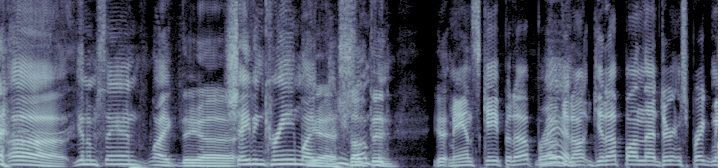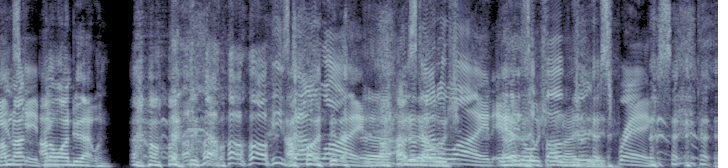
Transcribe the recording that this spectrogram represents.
Uh, you know what I'm saying? Like The uh, shaving cream. Like, yeah, something. something. Yeah. Manscape it up, bro. Man. Get on, get up on that dirt and Sprague manscaping. I'm not. I don't want to do that one. oh, he's got a line. Uh, I he's don't know got a line, I don't and it's which above dirt and did. Sprague's.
